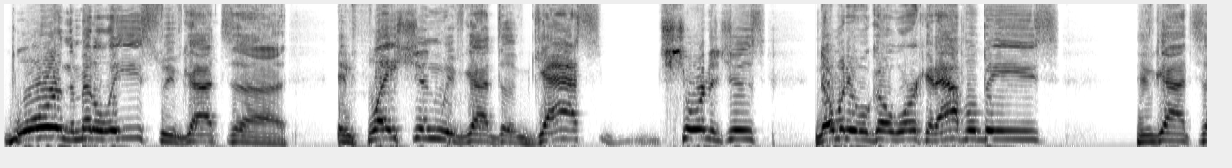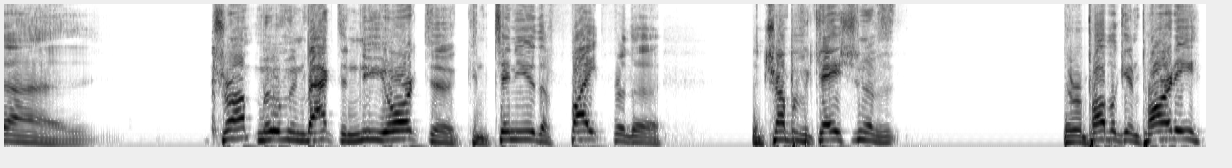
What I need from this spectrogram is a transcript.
war in the Middle East. We've got uh, inflation. We've got uh, gas shortages. Nobody will go work at Applebee's. We've got uh, Trump moving back to New York to continue the fight for the the Trumpification of the Republican Party.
